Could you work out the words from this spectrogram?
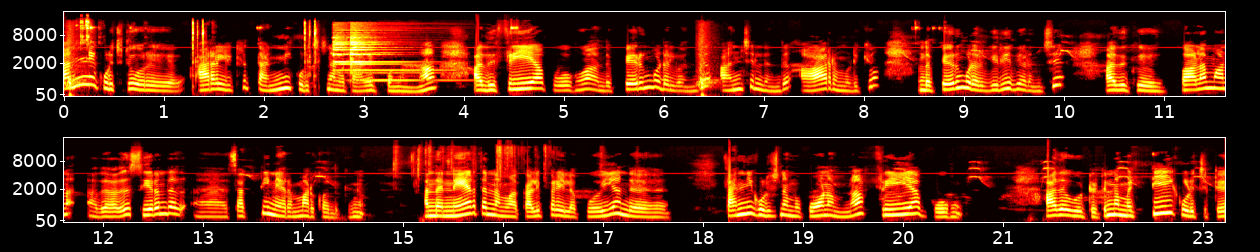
தண்ணி குடிச்சிட்டு ஒரு அரை லிட்டர் தண்ணி குடிச்சிட்டு நம்ம டாய்லெட் போனோம்னா அது ஃப்ரீயாக போகும். அந்த பெருங்குடல் வந்து அஞ்சுலேருந்து ஆறு முடிக்கும். அந்த பெருங்குடல் விரிவி அடைஞ்சு அதுக்கு பலமான அதாவது சிறந்த சக்தி நேரமாக இருக்கும் அதுக்குன்னு. அந்த நேரத்தை நம்ம கழிப்பறையில் போய் அந்த தண்ணி குடிச்சு நம்ம போனோம்னா ஃப்ரீயாக போகும். அதை விட்டுட்டு நம்ம டீ குடிச்சிட்டு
